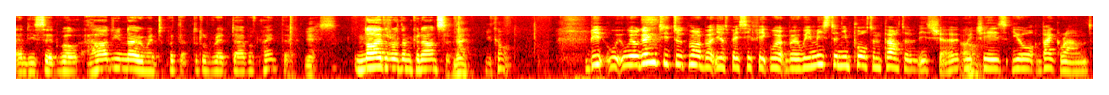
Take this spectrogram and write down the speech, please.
And he said, Well, how do you know when to put that little red dab of paint there? Yes. Neither of them could answer. No, you can't. Be, we- we're going to talk more about your specific work, but we missed an important part of this show, which Oh. is your background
